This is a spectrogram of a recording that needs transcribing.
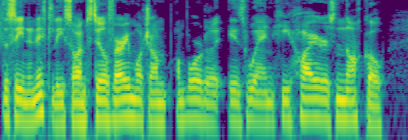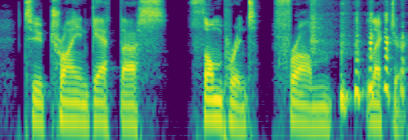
the scene in Italy, so I'm still very much on, on board with it. Is when he hires Gnocco to try and get that thumbprint from Lecter.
